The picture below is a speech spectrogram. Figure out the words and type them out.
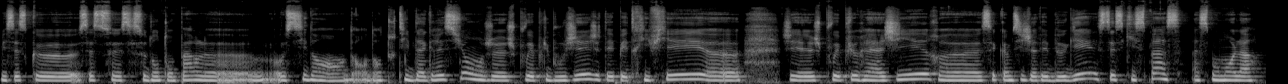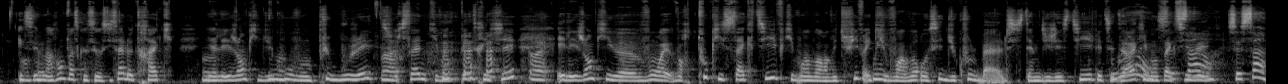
mais c'est ce que, c'est ce, ce, dont on parle euh, aussi dans, dans, dans tout type d'agression. Je, je pouvais plus bouger, j'étais pétrifiée, euh, je pouvais plus réagir. Euh, c'est comme si j'avais bugué. C'est ce qui se passe à ce moment-là. Et c'est marrant parce que c'est aussi ça le track. Il y a mm. les gens qui du coup mm. vont plus bouger sur scène, qui vont être pétrifiés, et les gens qui euh, vont avoir tout qui s'active, qui vont avoir envie de suivre et qui vont avoir aussi du coup bah, le système digestif, etc., qui vont s'activer. C'est ça.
